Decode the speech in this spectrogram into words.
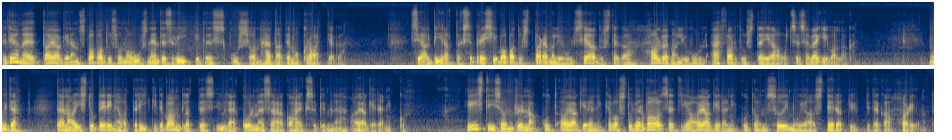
me teame, et ajakirjandusvabadus on ohus nendes riikides, kus on häda demokraatiaga. seal piiratakse pressivabadust paremal juhul seadustega, halvemal juhul ähvarduste ja otsese vägivallaga muide, täna istub erinevate riikide vanglates üle kolmesaja kaheksakümne ajakirjaniku Eestis on rünnakud ajakirjanike vastu verbaalsed ja ajakirjanikud on sõimu ja stereotüüpidega harjunud.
